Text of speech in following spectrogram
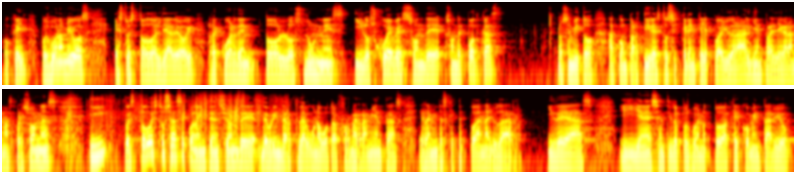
¿Ok? Pues bueno amigos, esto es todo el día de hoy. Recuerden, todos los lunes y los jueves son de, son de podcast. Los invito a compartir esto si creen que le puede ayudar a alguien para llegar a más personas. Y pues todo esto se hace con la intención de, de brindarte de alguna u otra forma herramientas, herramientas que te puedan ayudar, ideas. Y en ese sentido, pues bueno, todo aquel comentario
